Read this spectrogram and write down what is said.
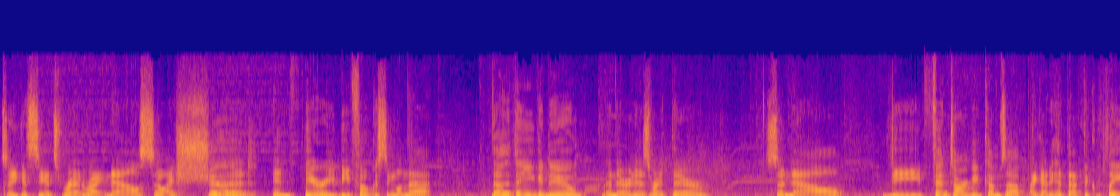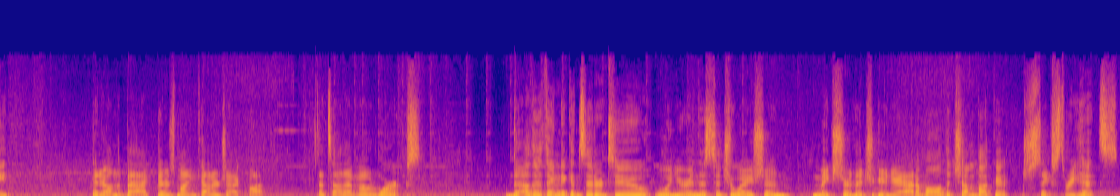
So you can see it's red right now. So I should, in theory, be focusing on that. The other thing you can do, and there it is right there. So now the fin target comes up. I got to hit that to complete. Hit it on the back. There's my encounter jackpot. That's how that mode works. The other thing to consider too, when you're in this situation, make sure that you're getting your add ball, the chum bucket, just takes three hits.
